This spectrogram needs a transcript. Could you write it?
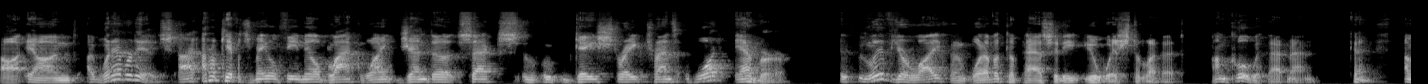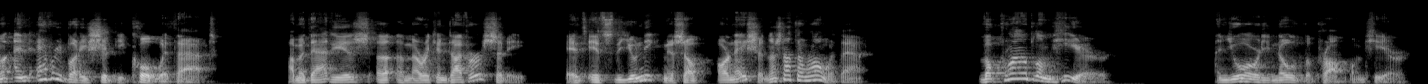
Uh, and whatever it is, I, I, don't care if it's male, female, black, white, gender, sex, gay, straight, trans, whatever. Live your life in whatever capacity you wish to live it. I'm cool with that, man. Okay. Um, and everybody should be cool with that. I mean, that is uh, American diversity. It, it's the uniqueness of our nation. There's nothing wrong with that. The problem here, and you already know the problem here,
